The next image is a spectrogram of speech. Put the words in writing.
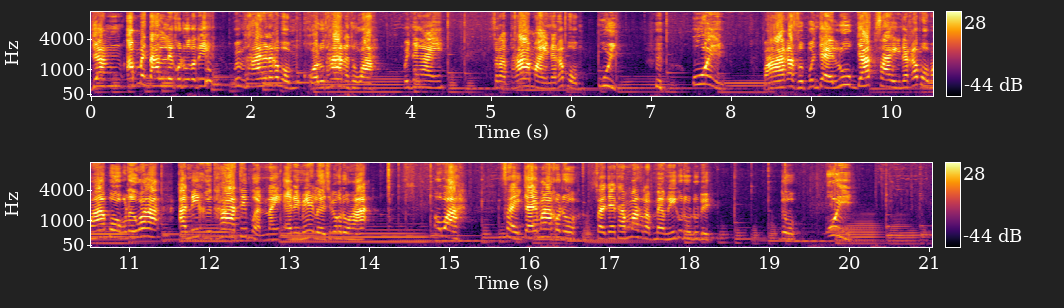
ยังอัพไม่ตันเลยคนดูตอนนี้เว็บท้ายแล้วนะครับผม ขอดูท่าหนะทัวร์เป็นยังไงสลับท่าใหม่นะครับผม อุ้ย อุ้ยปากระสุนปืนใหญ่ลูกยักษ์ใส่นะครับผมฮะบอกเลยว่า อันนี้คือท่าที่เหมือนในแอนิเมะเลยใช่ไหมคนดูฮะเอาว่ะใส่ใจมากคนดู ใส่ใจทำมากสำหรับแบบนี้ก็ดูดูดิดูอุ้ย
